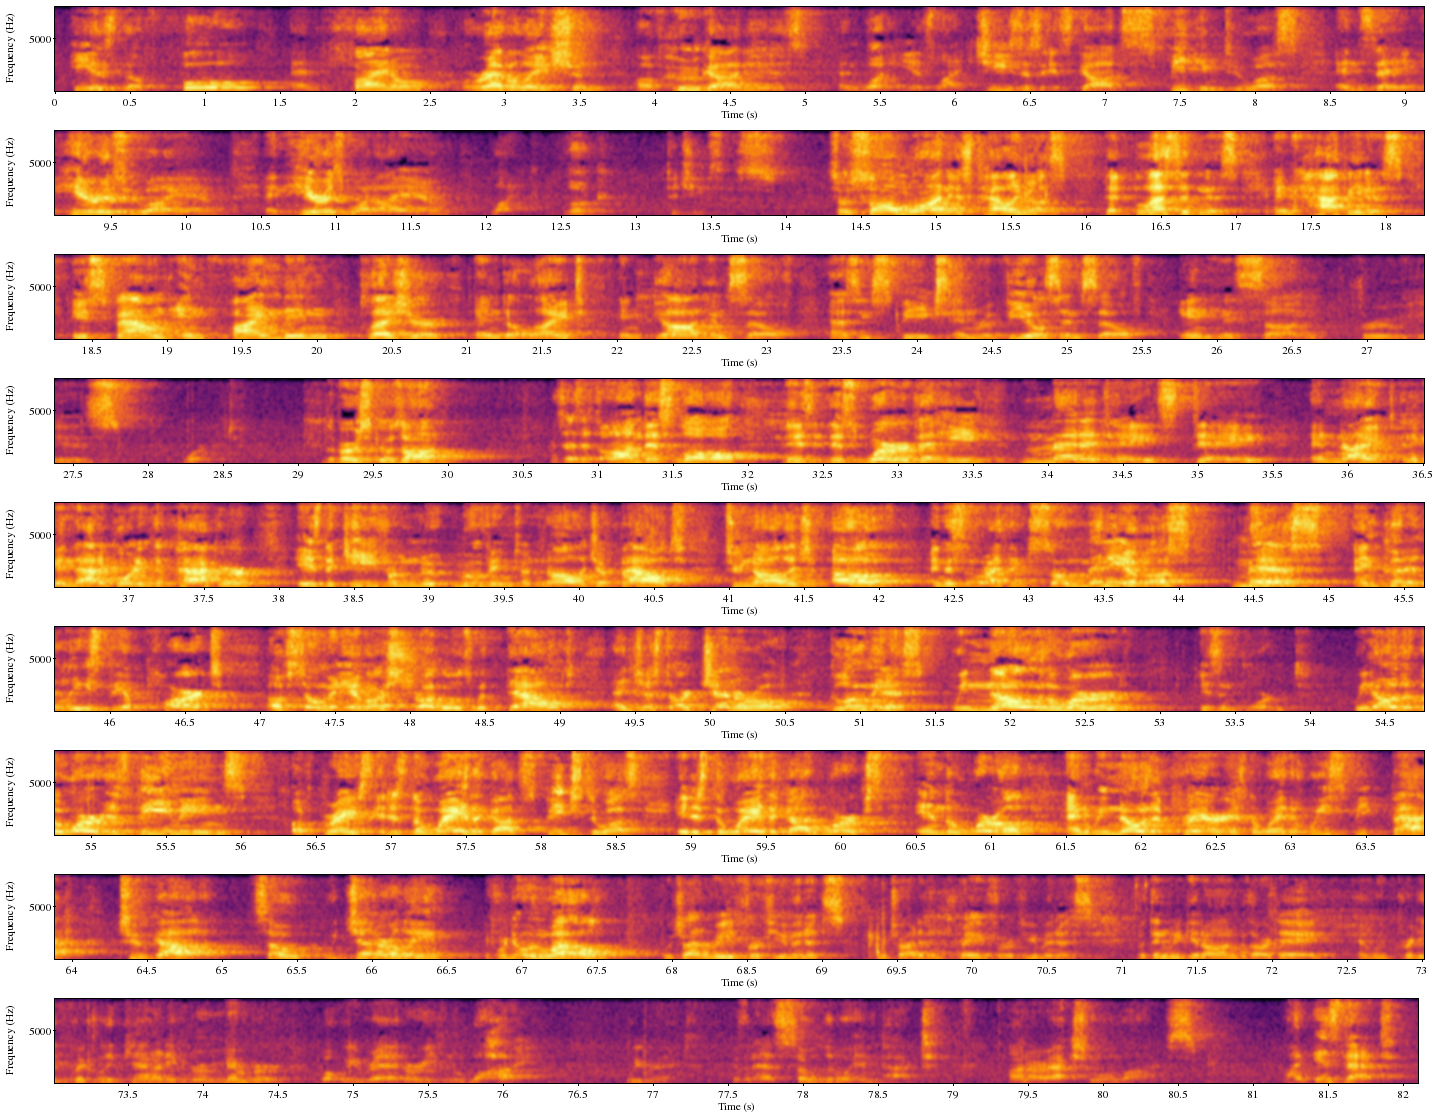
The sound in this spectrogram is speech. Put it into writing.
He is the full and final revelation of who God is and what he is like. Jesus is God speaking to us and saying, Here is who I am, and here is what I am like. Look to Jesus. So, Psalm 1 is telling us that blessedness and happiness is found in finding pleasure and delight in God Himself as He speaks and reveals Himself in His Son through His Word. The verse goes on. It says it's on this law, this, this word that he meditates day and night. And again, that, according to Packer, is the key from moving to knowledge about to knowledge of. And this is what I think so many of us miss and could at least be a part of so many of our struggles with doubt and just our general gloominess. We know the Word is important. We know that the Word is the means of grace. It is the way that God speaks to us. It is the way that God works in the world. And we know that prayer is the way that we speak back to God. So we generally, if we're doing well, we try to read for a few minutes. We try to then pray for a few minutes. But then we get on with our day, and we pretty quickly cannot even remember what we read or even why we read, because it has so little impact on our actual lives. Why is that?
